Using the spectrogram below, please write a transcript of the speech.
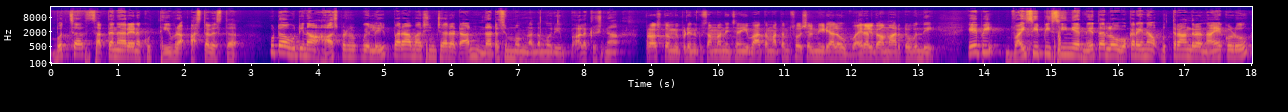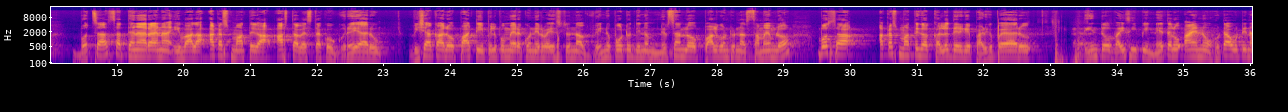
బొత్స సత్యనారాయణకు తీవ్ర అస్తవ్యస్త. ఉటా ఉటిన హాస్పిటల్కు వెళ్ళి పరామర్శించారట నటసింహం నందమూరి బాలకృష్ణ. ప్రస్తుతం ఇప్పుడు ఇందుకు సంబంధించిన ఈ వార్త మతం సోషల్ మీడియాలో వైరల్గా మారుతూ ఉంది. ఏపీ వైసీపీ సీనియర్ నేతల్లో ఒకరైన ఉత్తరాంధ్ర నాయకుడు బొత్స సత్యనారాయణ ఇవాళ అకస్మాత్తుగా అస్తవ్యస్తకు గురయ్యారు. విశాఖలో పార్టీ పిలుపు మేరకు నిర్వహిస్తున్న వెన్నుపోటు దినం నిరసనలో పాల్గొంటున్న సమయంలో బొత్స అకస్మాత్తుగా కళ్ళు తిరిగి పడిగిపోయారు. దీంతో వైసీపీ నేతలు ఆయన్ను హుటాహుటిన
